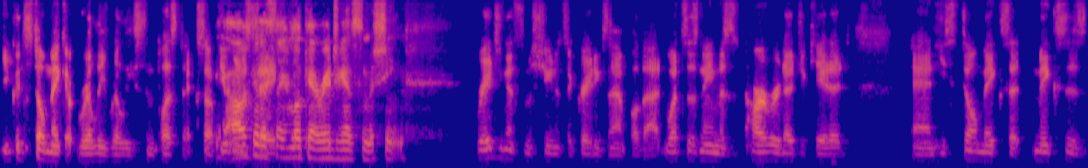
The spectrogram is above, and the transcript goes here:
you could still make it really really simplistic. So if you I was going to say, say, look at Rage Against the Machine. rage against the machine is a great example of that. What's his name is harvard educated and he still makes it makes his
